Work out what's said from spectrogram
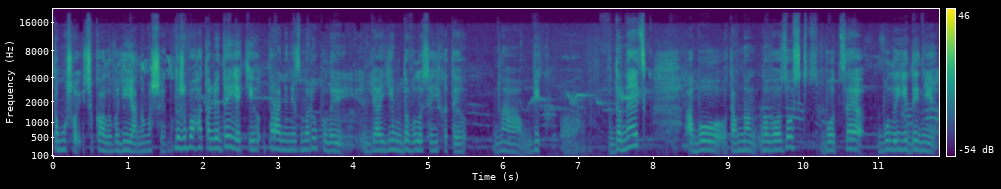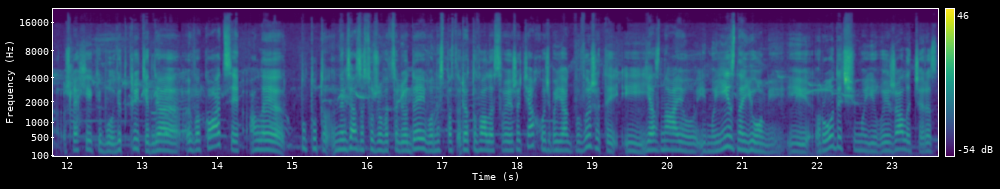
Тому що шукали водія на машину. Дуже багато людей, які поранені з Маріуполя, їм довелося їхати на бік е, в Донецьк або там на Новоазовськ, бо це були єдині шляхи, які були відкриті для евакуації. Але ну тут не можна засуджувати людей. Вони рятували своє життя, хоч би як би вижити. І я знаю, і мої знайомі, і родичі мої виїжджали через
